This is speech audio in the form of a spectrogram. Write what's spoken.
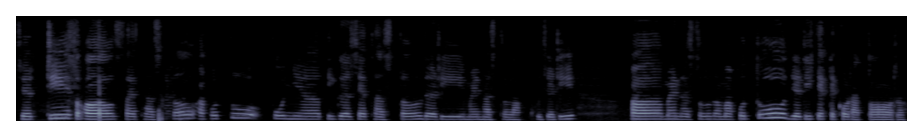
Jadi soal side hustle, aku tuh punya tiga set hustle dari main hustle aku. Jadi uh, main hustle utamaku tuh jadi cake dekorator.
